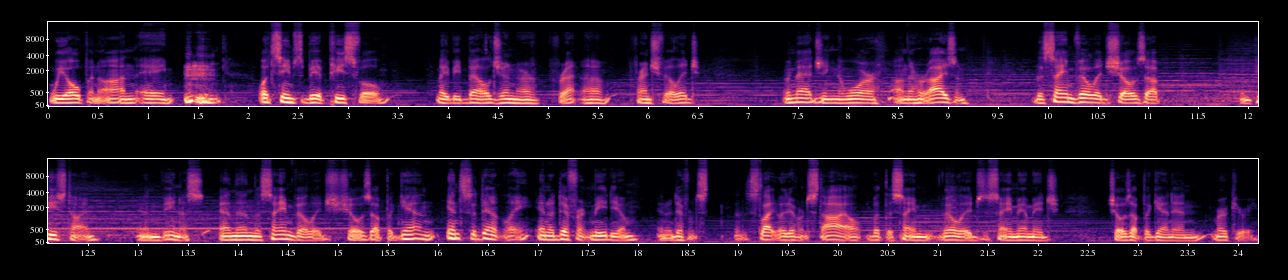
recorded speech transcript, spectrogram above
we open on a what seems to be a peaceful, maybe Belgian or Fre- uh, French village, imagining the war on the horizon. The same village shows up in peacetime in Venus. And then the same village shows up again, incidentally, in a different medium, in a different, slightly different style, but the same village, the same image, shows up again in Mercury.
